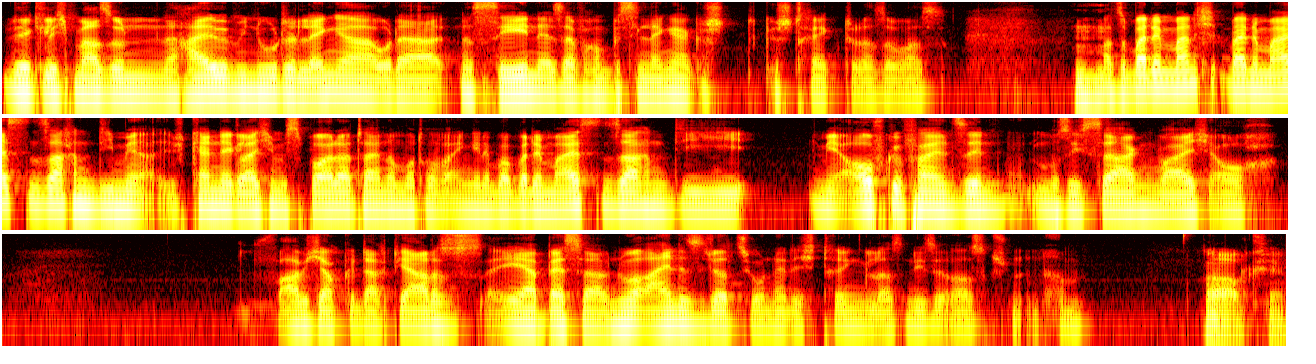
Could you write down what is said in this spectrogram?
wirklich mal so eine halbe Minute länger oder eine Szene ist einfach ein bisschen länger gestreckt oder sowas. Mhm. Also bei den, manch, bei den meisten Sachen, die mir, ich kann ja gleich im Spoiler-Teil nochmal drauf eingehen, aber bei den meisten Sachen, die mir aufgefallen sind, muss ich sagen, war ich auch, habe ich auch gedacht, ja, das ist eher besser. Nur eine Situation hätte ich drin gelassen, die sie rausgeschnitten haben. Ah, okay.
